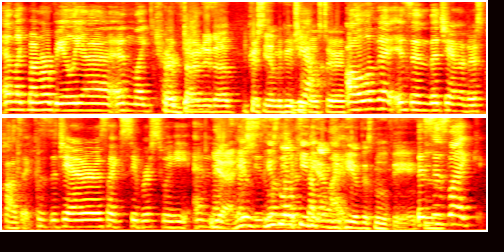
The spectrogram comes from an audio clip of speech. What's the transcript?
and like memorabilia and like Her darted up Kristi Yamaguchi yeah, poster. all of it is in the janitor's closet because the janitor is like super sweet and Yeah, he's he's low key the MVP life. of this movie. This is like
